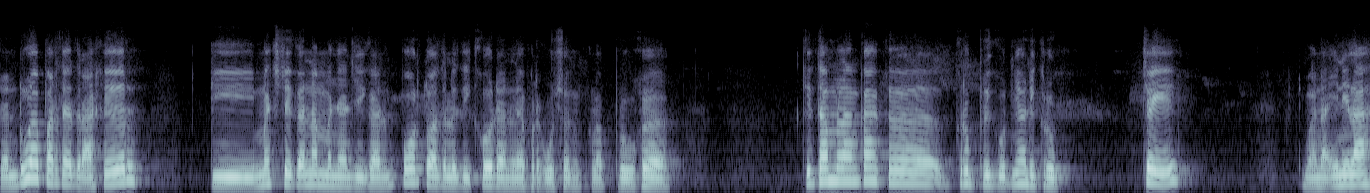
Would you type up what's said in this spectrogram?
dan dua partai terakhir di match day ke-6 menyajikan Porto Atletico dan Leverkusen Klub Brugge. Kita melangkah ke grup berikutnya di grup C Di mana inilah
